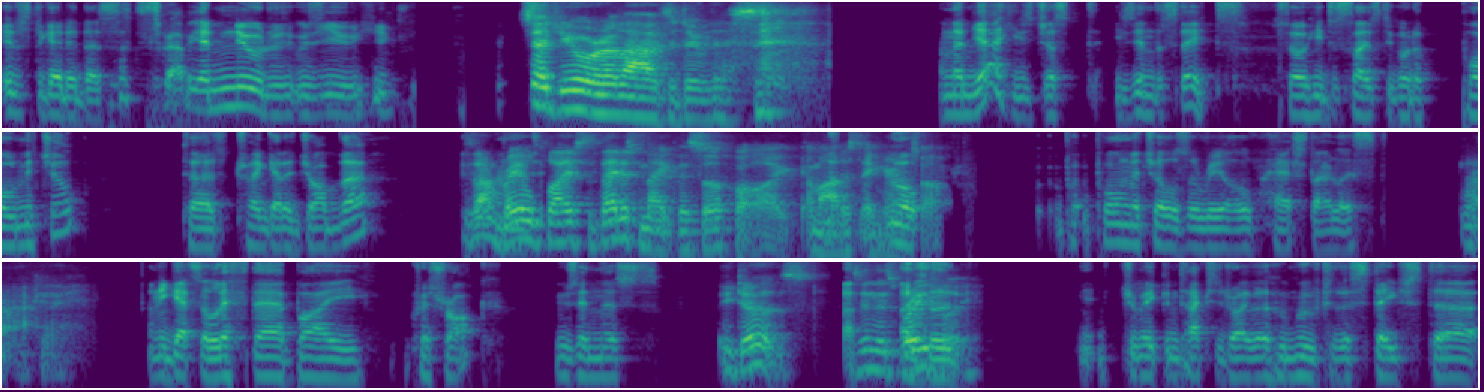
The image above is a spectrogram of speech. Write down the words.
instigated this? Scrappy, I knew it was you. you... Said you were allowed to do this. And then yeah, he's just he's in the states, so he decides to go to Paul Mitchell to try and get a job there. Is that a And real place? Did they just make this up, or like, am I just ignorant? no. P- Paul Mitchell's a real hairstylist, Right, okay. and he gets a lift there by Chris Rock, who's in this He does. He's in this briefly. Jamaican taxi driver who moved to the states to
